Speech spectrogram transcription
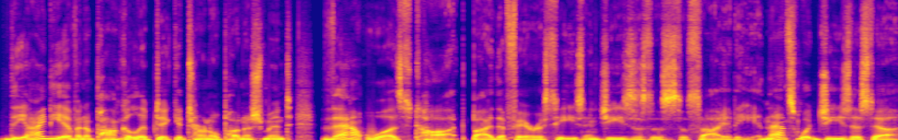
the idea of an apocalyptic eternal punishment that was taught by the Pharisees in Jesus' society, and that's what Jesus uh,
